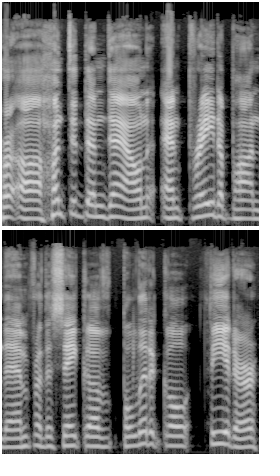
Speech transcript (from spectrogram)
uh, hunted them down and preyed upon them for the sake of political theater.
